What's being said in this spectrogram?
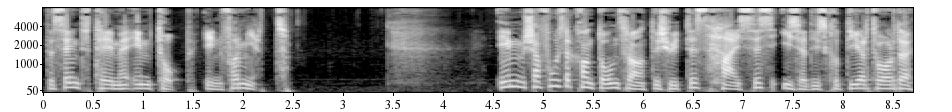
das sind Themen im Top informiert. Im Schaffhauser Kantonsrat ist heute ein heisses Eisen diskutiert worden.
